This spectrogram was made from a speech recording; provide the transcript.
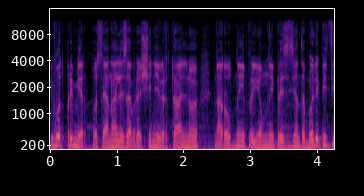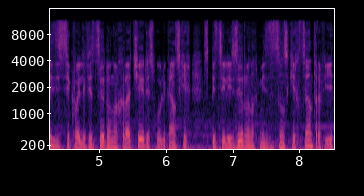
И вот пример. После анализа обращения виртуальную народные приемные президента более 50 квалифицированных врачей республиканских специализированных медицинских центров и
